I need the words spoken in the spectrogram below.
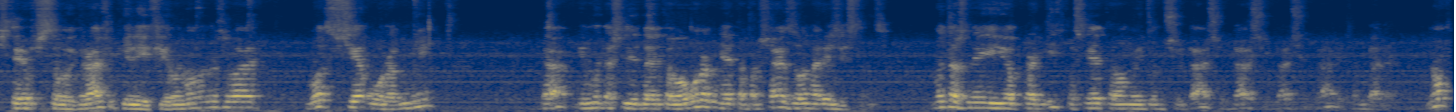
четырехчасовой график или эфиром его называют. Вот все уровни, да, и мы дошли до этого уровня, это большая зона резистанс. Мы должны ее пробить, после этого мы идем сюда, сюда, сюда, сюда и так далее. Ну,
